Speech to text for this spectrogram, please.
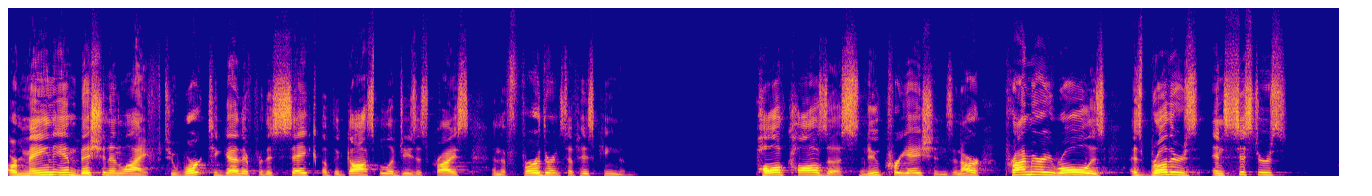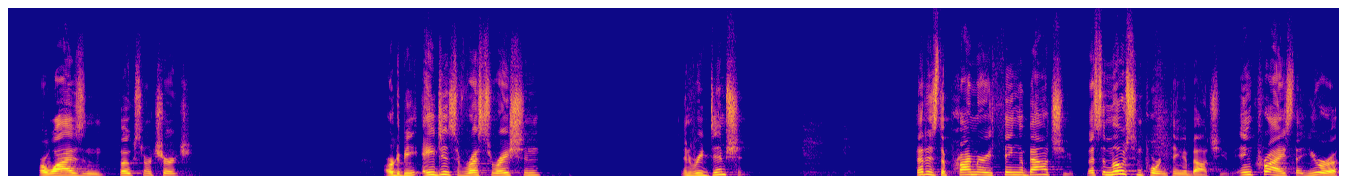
Our main ambition in life to work together for the sake of the gospel of Jesus Christ and the furtherance of his kingdom. Paul calls us new creations, and our primary role is as brothers and sisters, our wives and folks in our church, are to be agents of restoration and redemption. That is the primary thing about you. That's the most important thing about you. In Christ, that you're a,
